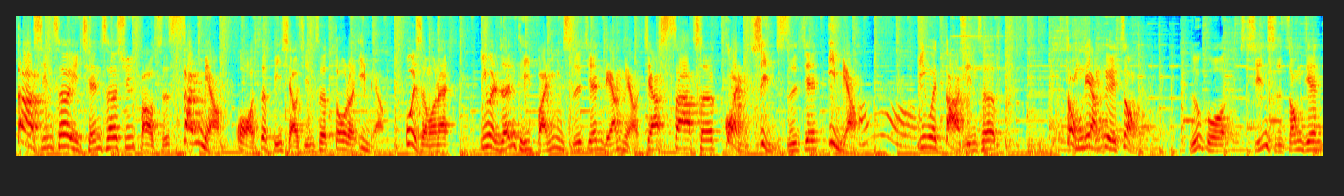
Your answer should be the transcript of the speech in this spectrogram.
大型车与前车需保持三秒，哇，这比小型车多了一秒。为什么呢？因为人体反应时间两秒加刹车惯性时间一秒。哦。因为大型车重量越重，如果行驶中间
